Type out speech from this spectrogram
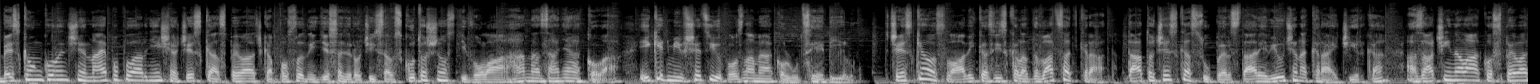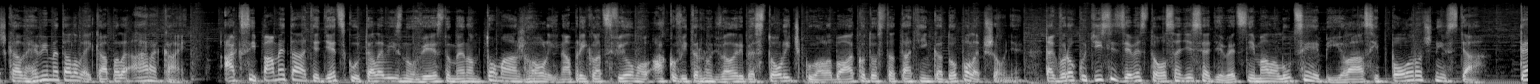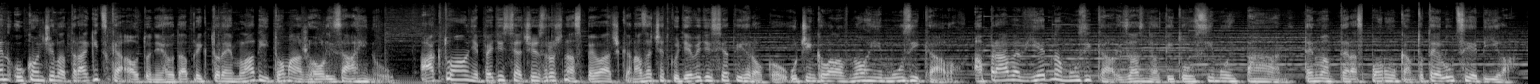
Bezkonkurenčne najpopulárnejšia česká speváčka posledných 10 ročí sa v skutočnosti volá Hanna Zaňáková, i keď my všetci ju poznáme ako Lucie Bílu. Českého Slávika získala 20 krát. Táto česká superstar je vyučená krajčírka a začínala ako spevačka v heavy metalovej kapele Arakain. Ak si pamätáte detskú televíznu hviezdu menom Tomáš Holi, napríklad z filmov Ako vytrhnúť veľrybe stoličku alebo Ako dostať tatínka do polepšovne, tak v roku 1989 s ním mala Lucie Bíla asi polročný vzťah. Ten ukončila tragická autonehoda, pri ktorej mladý Tomáš Holi zahynul. Aktuálne 56-ročná speváčka na začiatku 90. rokov účinkovala v mnohých muzikáloch a práve v jednom muzikáli zaznel titul Si môj pán. Ten vám teraz ponúkam, toto je Lucie Bíla.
